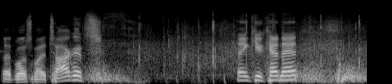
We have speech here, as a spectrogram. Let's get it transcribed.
That was my target. Thank you, Kenneth.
